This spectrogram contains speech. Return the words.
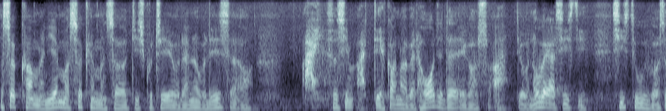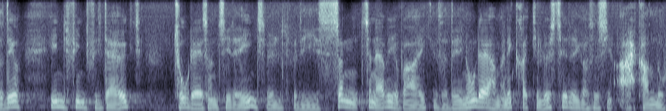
Og så kommer man hjem, og så kan man så diskutere, hvordan og hvorledes. Og, ej, så siger man, ej, det har godt nok været hårdt i dag, ikke også? Ej, det var nu værre sidste, sidste uge, ikke også? Og det er jo egentlig fint, fordi der er jo ikke to dage sådan set er ens, vel? Fordi sådan, sådan er vi jo bare ikke. Altså, det er nogle dage har man ikke rigtig lyst til det, ikke? Og så siger ah, kom nu,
